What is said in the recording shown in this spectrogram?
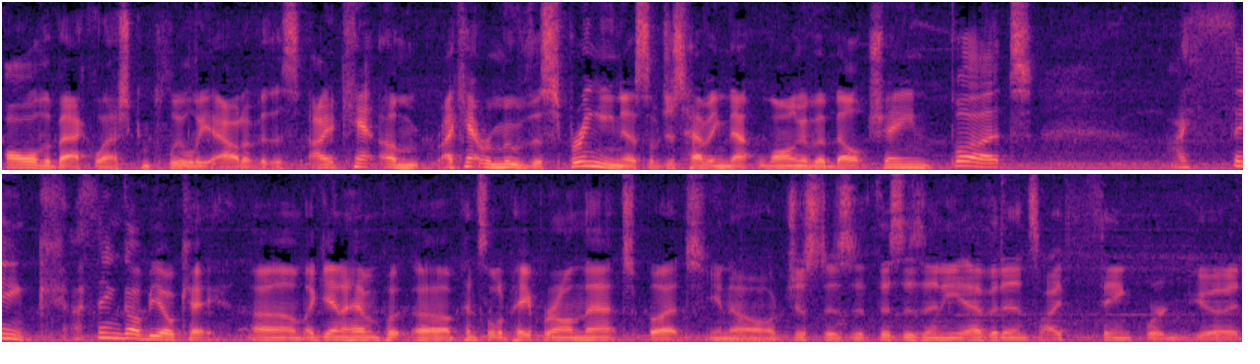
all the backlash completely out of it. This I can't um, I can't remove the springiness of just having that long of a belt chain, but I think I think I'll be okay. Um, again, I haven't put uh, pencil to paper on that, but you know, just as if this is any evidence, I think we're good.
